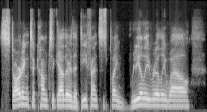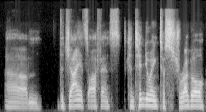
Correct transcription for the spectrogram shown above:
starting to come together. The defense is playing really, really well. Um, the Giants offense continuing to struggle.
